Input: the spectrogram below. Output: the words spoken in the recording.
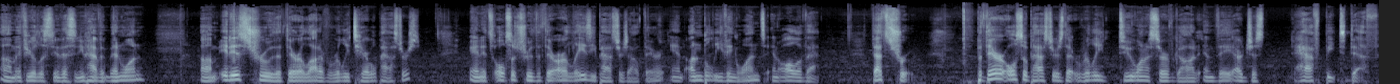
Um, if you're listening to this and you haven't been one, um, it is true that there are a lot of really terrible pastors. And it's also true that there are lazy pastors out there and unbelieving ones and all of that. That's true. But there are also pastors that really do want to serve God and they are just half beat to death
